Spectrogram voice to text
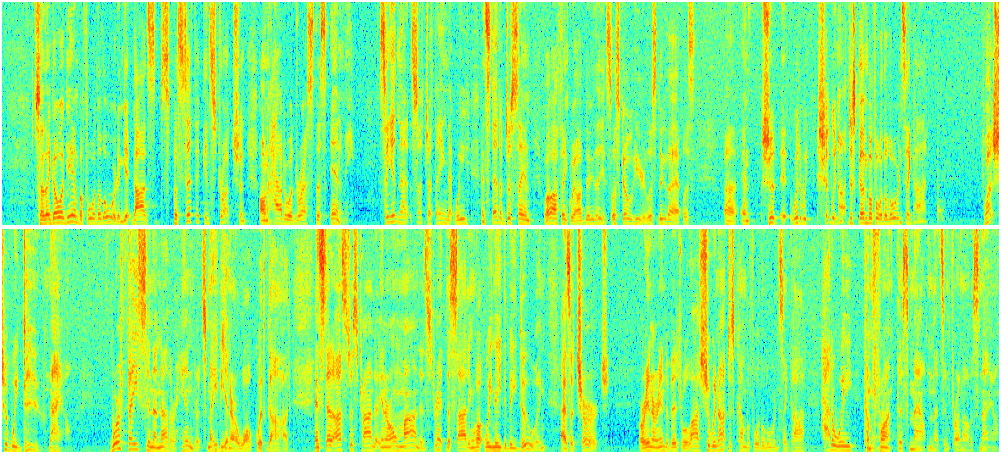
So they go again before the Lord and get God's specific instruction on how to address this enemy. See, isn't that such a thing that we, instead of just saying, well, I think we ought to do this, let's go here, let's do that, let's, uh, and should, would we, should we not just come before the Lord and say, God, what should we do now? We're facing another hindrance, maybe in our walk with God. Instead of us just trying to, in our own mind and strength, deciding what we need to be doing as a church or in our individual life, should we not just come before the Lord and say, God, how do we confront this mountain that's in front of us now?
